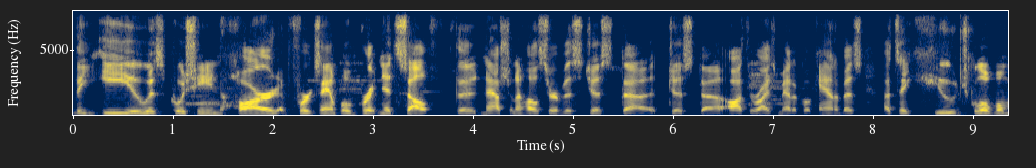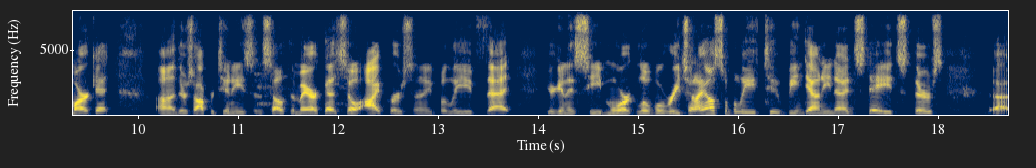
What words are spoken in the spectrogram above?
The EU is pushing hard. For example, Britain itself, the National Health Service just uh, just uh, authorized medical cannabis. That's a huge global market. Uh, there's opportunities in South America. So I personally believe that you're going to see more global reach, and I also believe too, being down in the United States, there's uh,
